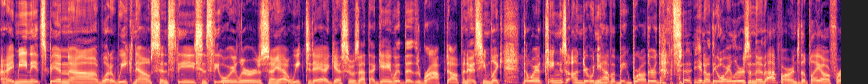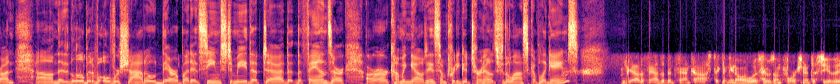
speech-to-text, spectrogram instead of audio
I mean, it's been uh, what a week now since the since the Oilers. Uh, yeah, a week today, I guess it was at that game that wrapped up, and it seemed like the Oil Kings under when you have a big brother that's you know the Oilers and they're that far into the playoff run. Um, a little bit of overshadowed there, but it seems to me that uh, that the fans are, are are coming out in some pretty good turnouts for the last couple of games. Yeah, the fans have been fantastic, and you know it was it was unfortunate to see the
